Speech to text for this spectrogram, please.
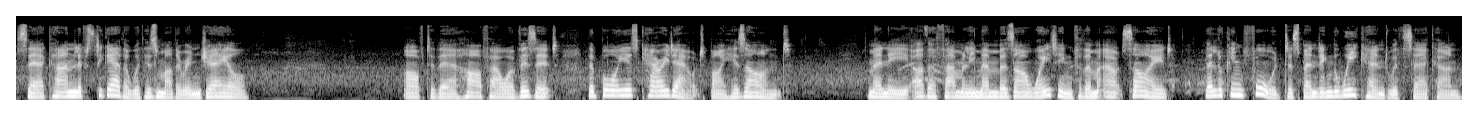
Serkan lives together with his mother in jail. After their half hour visit, the boy is carried out by his aunt. Many other family members are waiting for them outside. They're looking forward to spending the weekend with Serkan.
